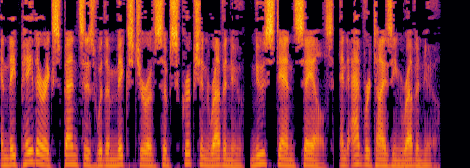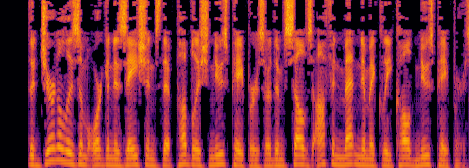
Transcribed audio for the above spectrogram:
and they pay their expenses with a mixture of subscription revenue, newsstand sales, and advertising revenue. The journalism organizations that publish newspapers are themselves often metonymically called newspapers.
